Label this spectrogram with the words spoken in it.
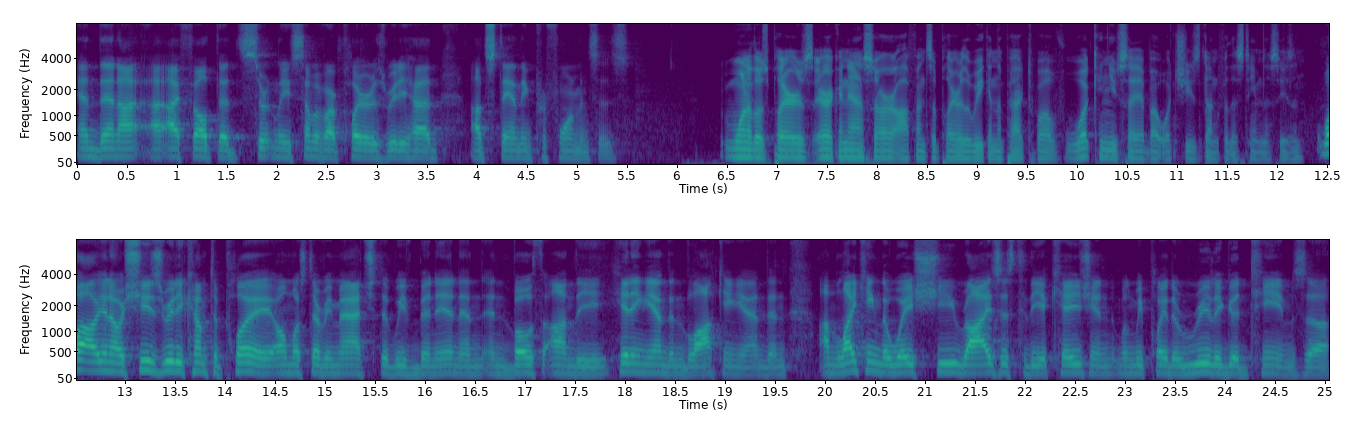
And then I, I felt that certainly some of our players really had outstanding performances one of those players, Arica Nassar, Offensive Player of the Week in the Pac 12. What can you say about what she's done for this team this season? Well, you know, she's really come to play almost every match that we've been in, and, and both on the hitting end and blocking end. And I'm liking the way she rises to the occasion when we play the really good teams. Uh,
